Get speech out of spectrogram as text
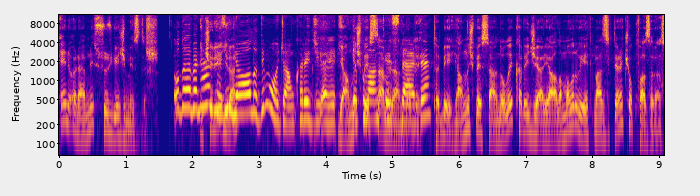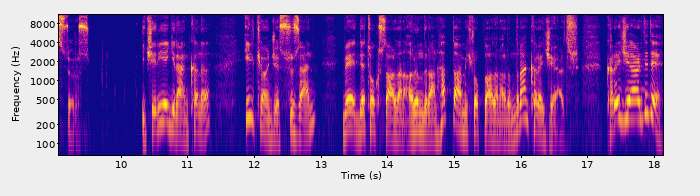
en önemli süzgecimizdir. O da ben İçeriye herkesin giren- yağlı değil mi hocam? Karaciğer hani Yanlış yapılan testlerde. dolayı. Tabii yanlış beslenmeden dolayı karaciğer yağlamaları ve yetmezliklerine çok fazla rastlıyoruz. İçeriye giren kanı ilk önce süzen ve detokslardan arındıran hatta mikroplardan arındıran karaciğerdir. Karaciğerde de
